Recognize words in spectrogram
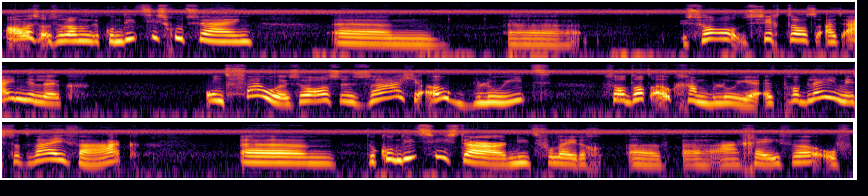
Alles, zolang de condities goed zijn, um, uh, zal zich dat uiteindelijk ontvouwen. Zoals een zaadje ook bloeit, zal dat ook gaan bloeien. Het probleem is dat wij vaak um, de condities daar niet volledig uh, uh, aan geven. Of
